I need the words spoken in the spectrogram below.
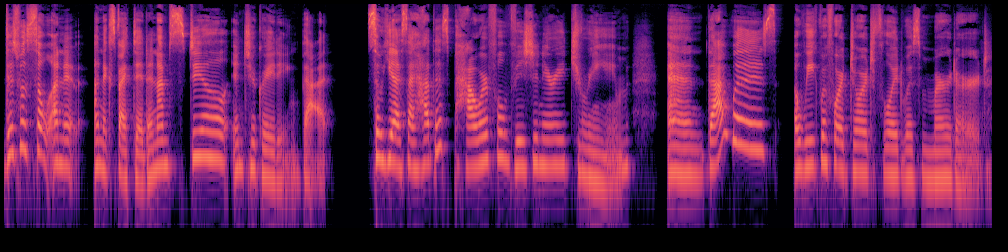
this was so un- unexpected. And I'm still integrating that. So, yes, I had this powerful visionary dream. And that was a week before George Floyd was murdered.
